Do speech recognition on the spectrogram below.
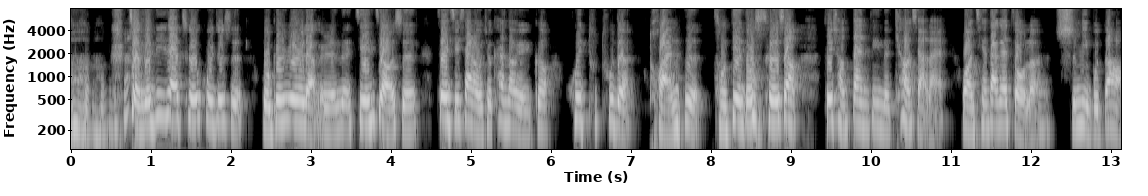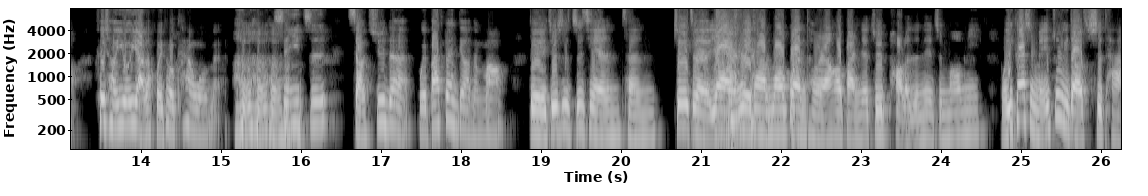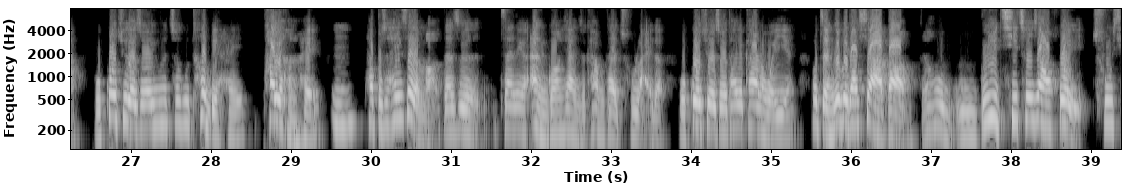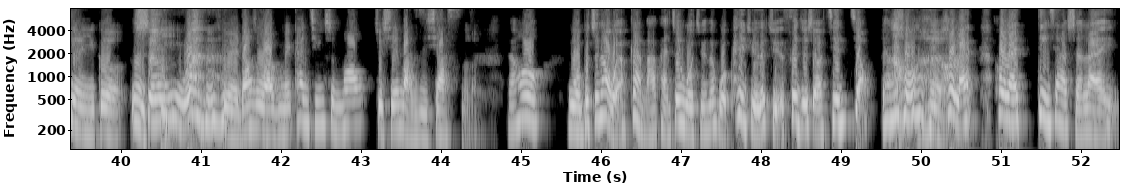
整个地下车库就是我跟 Rio 两个人的尖叫声。再接下来，我就看到有一个灰秃秃的。团子从电动车上非常淡定的跳下来，往前大概走了十米不到，非常优雅的回头看我们，是一只小区的尾巴断掉的猫。对，就是之前曾追着要喂它猫罐头，然后把人家追跑了的那只猫咪。我一开始没注意到是它，我过去的时候，因为车库特别黑。它也很黑，嗯，它不是黑色的毛，但是在那个暗光下你是看不太出来的。我过去的时候，它就看了我一眼，我整个被它吓到，然后我不预期车上会出现一个物生物，对，当时我还没看清是猫，就先把自己吓死了。然后我不知道我要干嘛，反正我觉得我配角的角色就是要尖叫。然后 后来后来定下神来，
